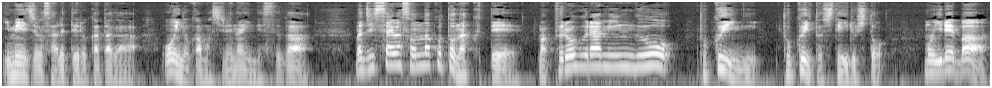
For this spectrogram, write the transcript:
イメージをされている方が多いのかもしれないんですが、まあ、実際はそんなことなくて、まあ、プログラミングを得意に、得意としている人もいれば、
